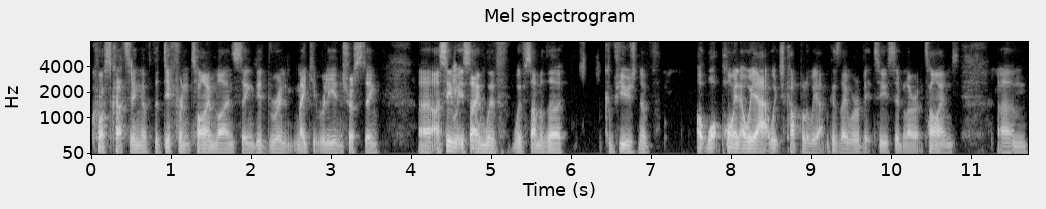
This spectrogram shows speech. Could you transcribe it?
cross-cutting of the different timelines thing did really make it really interesting. Uh, I see what you're saying with with some of the confusion of at what point are we at, which couple are we at, because they were a bit too similar at times. Um,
